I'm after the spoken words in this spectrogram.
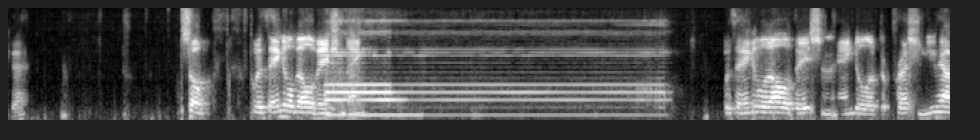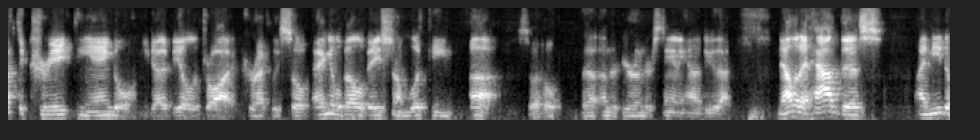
okay? So with angle of elevation, with angle of elevation, and angle of depression, you have to create the angle. You got to be able to draw it correctly. So angle of elevation, I'm looking up. So I hope that under you're understanding how to do that. Now that I have this, I need to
